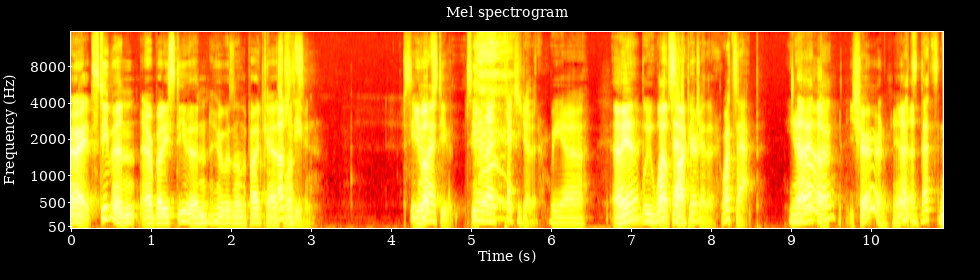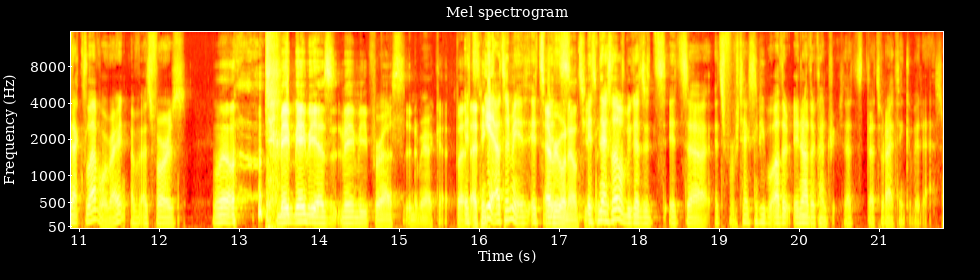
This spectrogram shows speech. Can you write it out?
All right, Steven, our buddy Steven, who was on the podcast. Love wants- Steven. Steven love and I, Steven. Steven and I text each other. We uh Oh yeah, we About WhatsApp each other. WhatsApp. You know that, Oh, Doug? Sure. Yeah. That's that's next level, right? As far as well, maybe maybe as maybe for us in America, but it's, I think yeah, that's what I mean. It's, it's everyone it's, else It's next level because it's it's uh it's for texting people other in other countries. That's that's what I think of it as.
